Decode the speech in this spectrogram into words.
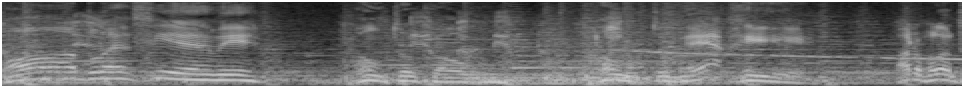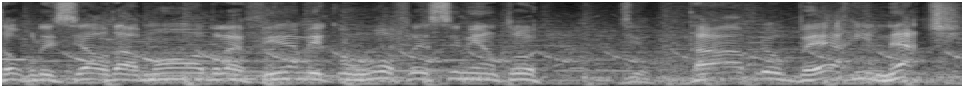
módulofm.com.br. Para o plantão policial da Módulo FM com o oferecimento de WBR Net.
